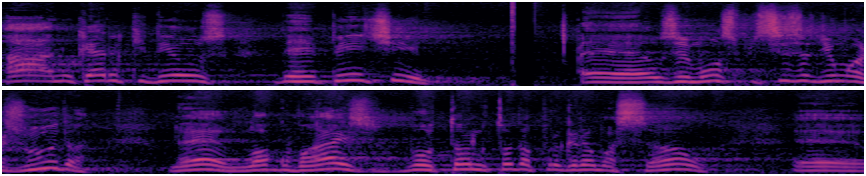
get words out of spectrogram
Ah, não quero que Deus, de repente, é, os irmãos precisam de uma ajuda né, logo mais, voltando toda a programação, é,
